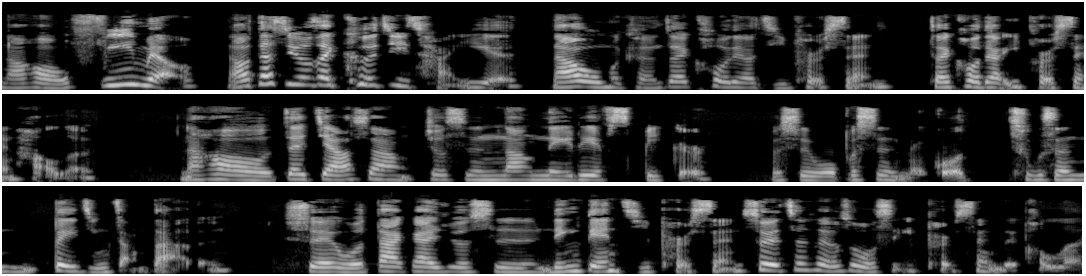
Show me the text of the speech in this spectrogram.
然后 female，然后但是又在科技产业，然后我们可能再扣掉几 percent，再扣掉一 percent 好了，然后再加上就是 non-native speaker。就是，我不是美国出生背景长大的，所以我大概就是零点几 percent，所以这个时候我是一 percent 的口人，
